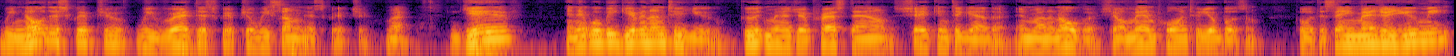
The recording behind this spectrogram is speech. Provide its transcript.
we know the scripture, we read the scripture, we sung the scripture. Right. Give, and it will be given unto you. Good measure, pressed down, shaken together, and running over, shall men pour into your bosom. For with the same measure you meet,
